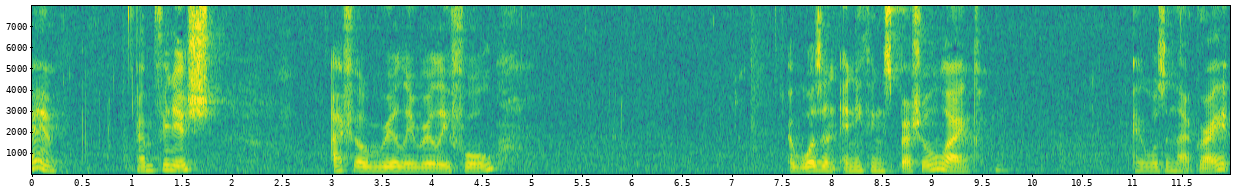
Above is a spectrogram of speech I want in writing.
Okay, I'm finished. I feel really, really full. It wasn't anything special, like, it wasn't that great.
